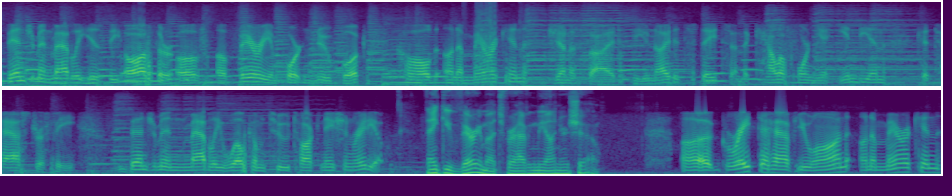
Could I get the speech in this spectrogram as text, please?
Benjamin Madley is the author of a very important new book called An American Genocide The United States and the California Indian Catastrophe. Benjamin Madley, welcome to Talk Nation Radio. Thank you very much for having me on your show. Uh, great to have you on. An American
